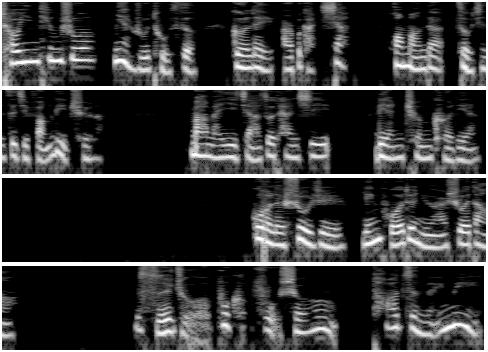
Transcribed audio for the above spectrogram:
朝英听说，面如土色，割泪而不敢下，慌忙的走进自己房里去了。妈妈一假作叹息，连称可怜。过了数日，灵婆对女儿说道：“死者不可复生，他自没命。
